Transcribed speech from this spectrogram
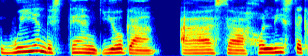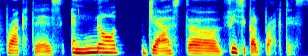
we understand yoga as a holistic practice and not just a physical practice.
